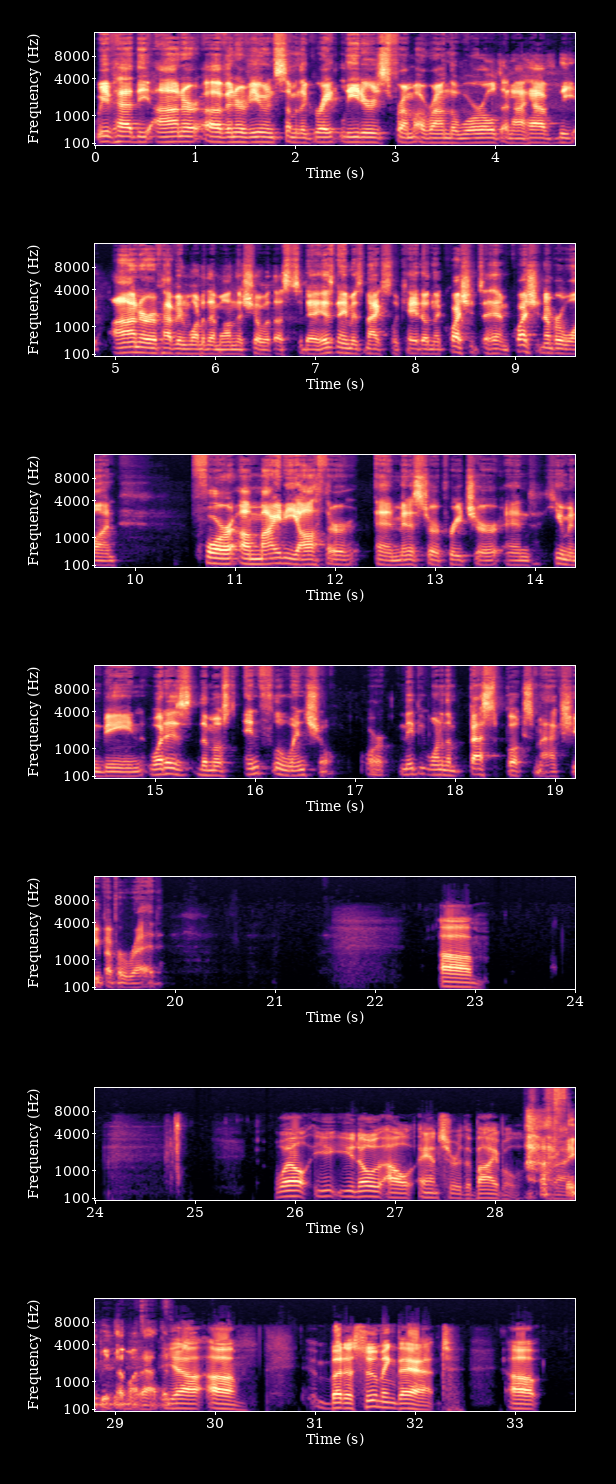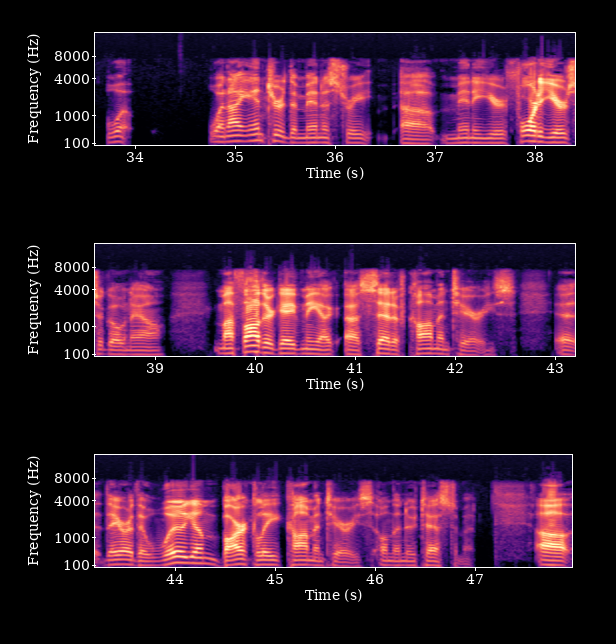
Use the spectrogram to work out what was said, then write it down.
we've had the honor of interviewing some of the great leaders from around the world, and I have the honor of having one of them on the show with us today. His name is Max Lucado, and the question to him, question number one, for a mighty author and minister, preacher, and human being, what is the most influential or maybe one of the best books, Max, you've ever read? Um, well, you, you know I'll answer the Bible, I right? figured that might happen. Yeah, um, but assuming that, uh, wh- when I entered the ministry uh, many years, 40 years ago now, my father gave me a, a set of commentaries. Uh, they are the William Barclay commentaries on the New Testament. Uh,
